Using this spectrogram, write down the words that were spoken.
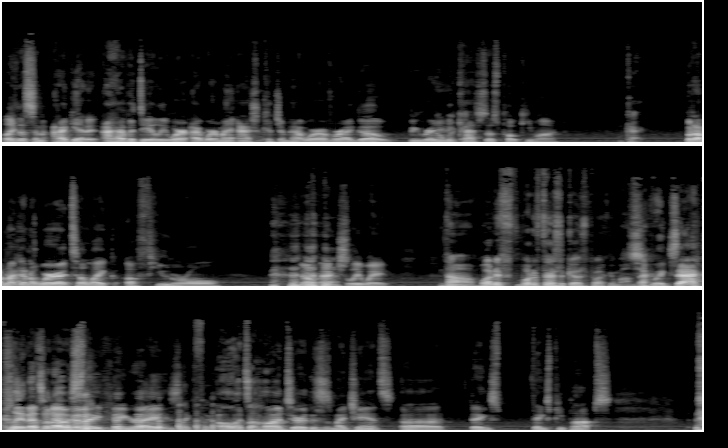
like listen i get it i have a daily wear i wear my ash ketchum hat wherever i go be ready Oh to God. catch those pokemon Okay. But I'm not gonna wear it to like a funeral. No, actually, wait. Nah, what if what if there's a ghost Pokemon there? Exactly, that's what I was thinking. Right? It's like, fuck, oh, it's a haunter. This is my chance. Uh, thanks, thanks, P pops.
